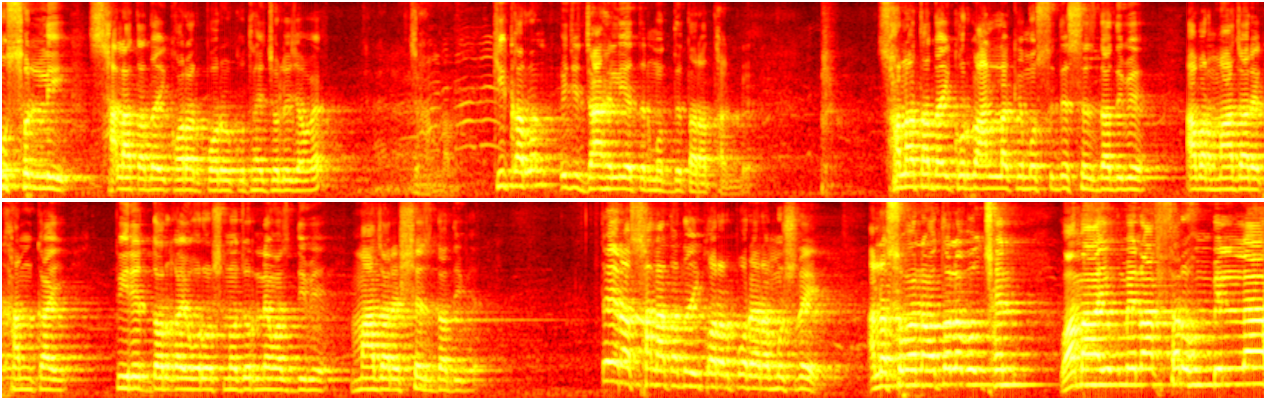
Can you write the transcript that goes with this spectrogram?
মুসল্লি সালাত আদায় করার পরেও কোথায় চলে যাবে? কি কারণ? এই যে জাহেলিয়াতের মধ্যে তারা থাকবে। সালাত আদায় করবে, আল্লাহকে মসজিদে সেজদা দিবে, আবার মাজারে খানকায়, পীরের দরগায় ওরস নজর নেওয়াজ দিবে, মাজারে সেজদা দিবে। তো এরা সালাত আদায় করার পরে এরা মুশরে আল্লাহ সুবহানাহু বলছেন ওয়ামা ইউমিনু আকসারুহুম বিল্লাহ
